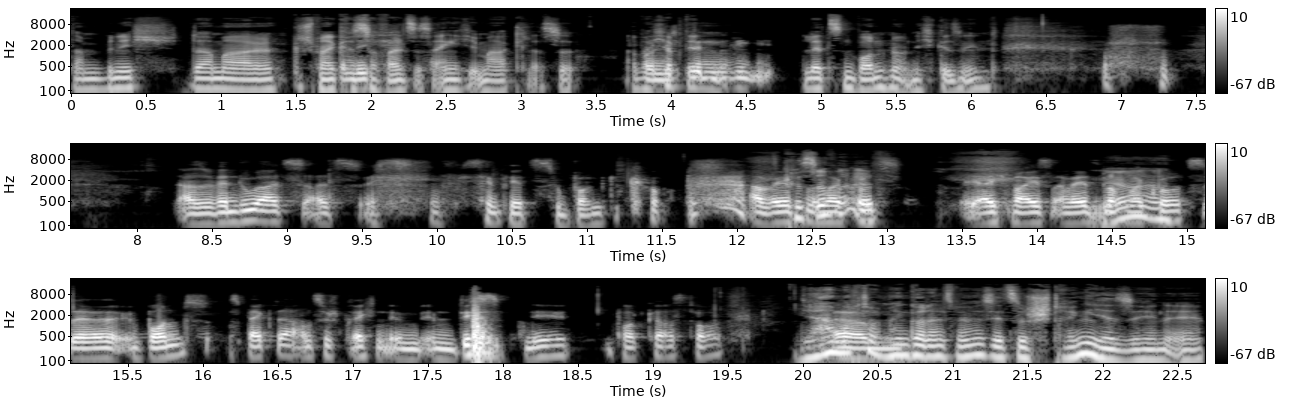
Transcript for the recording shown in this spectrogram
Dann bin ich da mal gespannt. Christoph Waltz ist eigentlich immer klasse. Aber ich habe den wie, letzten Bond noch nicht gesehen. also wenn du als, als, wie sind wir jetzt zu Bond gekommen? Aber jetzt Christoph nochmal kurz, ja, ich weiß, aber jetzt noch Ja. mal kurz äh, Bond Spectre anzusprechen im, im Disney Podcast Talk. Ja, mach doch, Ähm. mein Gott, als wenn wir es jetzt so streng hier sehen, ey.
